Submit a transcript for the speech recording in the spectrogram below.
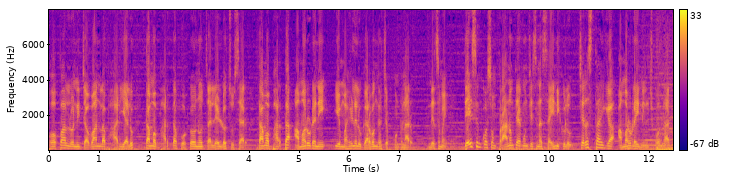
భోపాల్లోని జవాన్ల భార్యలు తమ భర్త ఫోటోను జల్లెల్లో చూశారు. తమ భర్త అమరుడని ఈ మహిళలు గర్వంగా చెప్పుకుంటున్నారు. నిజమే దేశం కోసం ప్రాణం త్యాగం చేసిన సైనికులు చిరస్థాయిగా అమరులై నిలిచిపోతారు.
